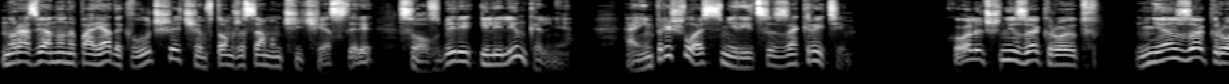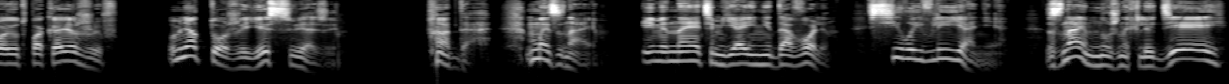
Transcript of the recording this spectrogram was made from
но разве оно на порядок лучше, чем в том же самом Чичестере, Солсбери или Линкольне? А им пришлось смириться с закрытием. «Колледж не закроют. Не закроют, пока я жив. У меня тоже есть связи». «О да, мы знаем. Именно этим я и недоволен. Силой влияния. Знаем нужных людей,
